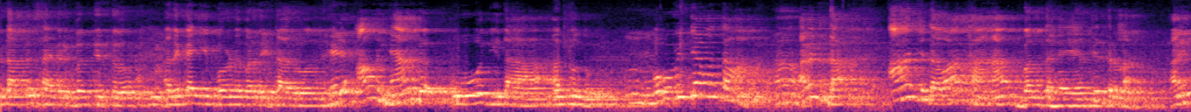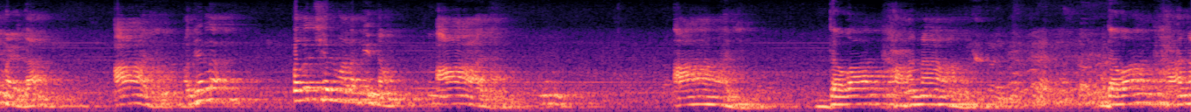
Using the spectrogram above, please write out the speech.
ಗೊತ್ತು ಡಾಕ್ಟರ್ ಸಾಹೇಬ್ರಿಗೆ ಗೊತ್ತಿತ್ತು ಅದಕ್ಕಾಗಿ ಬೋರ್ಡ್ ಬರೆದಿಟ್ಟಾರು ಅಂತ ಹೇಳಿ ಅವ್ ಹ್ಯಾಂಗ ಓದಿದ ಅನ್ನೋದು. ಒಬ್ಬ ವಿದ್ಯಾವಂತ. ಅವಿಂದ ಆಜ್ ದವಾಖಾನ ಬಂದ ಹೇ ಅಂತಿದ್ರಲ್ಲ ಅವೇನ್ ಮಾಡಿದ? ಆಜ್. ಅದೆಲ್ಲ ಪದಚ್ಛೇದ ಮಾಡಕ್ಕೆ ನಾವು ಆಜ್. ಆಜ್. ದವಾಖಾನ. ದವಾಖಾನ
